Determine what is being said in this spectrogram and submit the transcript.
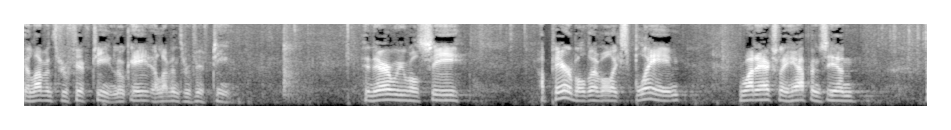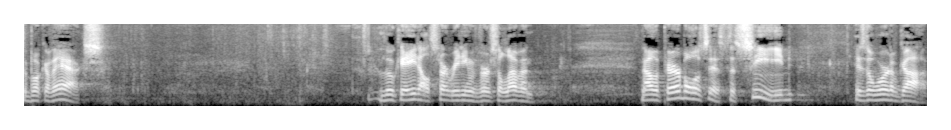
11 through 15. Luke 8, 11 through 15. And there we will see a parable that will explain what actually happens in the book of Acts. Luke 8, I'll start reading with verse 11. Now, the parable is this the seed is the word of God.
